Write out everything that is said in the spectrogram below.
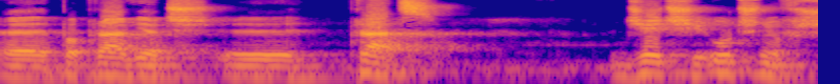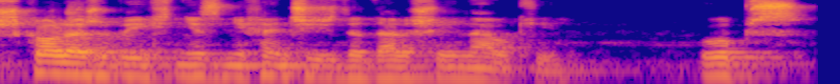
e, poprawiać e, prac dzieci, uczniów w szkole, żeby ich nie zniechęcić do dalszej nauki. Ups,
